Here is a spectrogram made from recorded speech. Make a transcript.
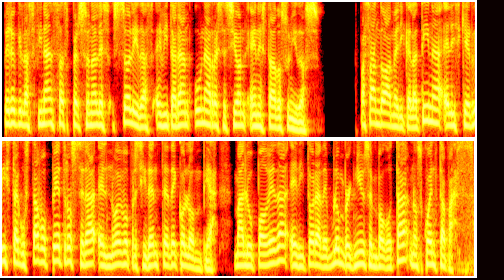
pero que las finanzas personales sólidas evitarán una recesión en Estados Unidos. Pasando a América Latina, el izquierdista Gustavo Petro será el nuevo presidente de Colombia. Malu Poveda, editora de Bloomberg News en Bogotá, nos cuenta más.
